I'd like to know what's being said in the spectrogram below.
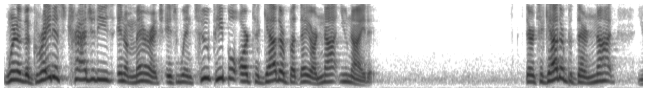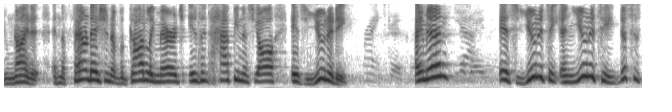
One of the greatest tragedies in a marriage is when two people are together but they are not united. They're together but they're not united. And the foundation of a godly marriage isn't happiness, y'all, it's unity. Right. Amen? Yeah. It's unity. And unity, this is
